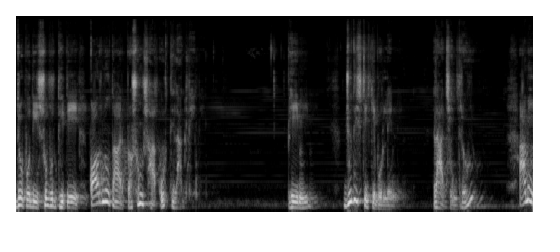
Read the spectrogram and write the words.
দ্রৌপদীর সুবুদ্ধিতে কর্ণ তার প্রশংসা করতে লাগলেন। ভীম যুধিষ্ঠিরকে বললেন, রাজেন্দ্র, আমি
